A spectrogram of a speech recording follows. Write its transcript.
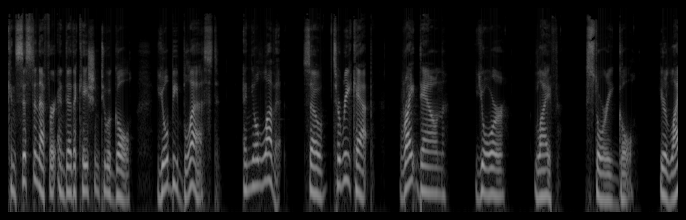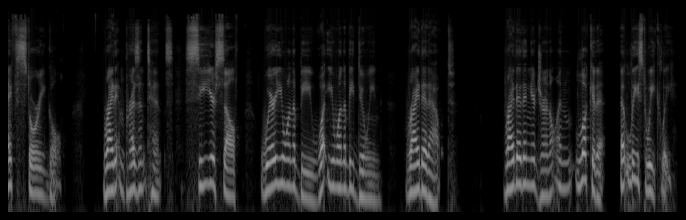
Consistent effort and dedication to a goal. You'll be blessed and you'll love it. So, to recap, write down your life story goal. Your life story goal. Write it in present tense. See yourself where you want to be, what you want to be doing. Write it out. Write it in your journal and look at it at least weekly.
